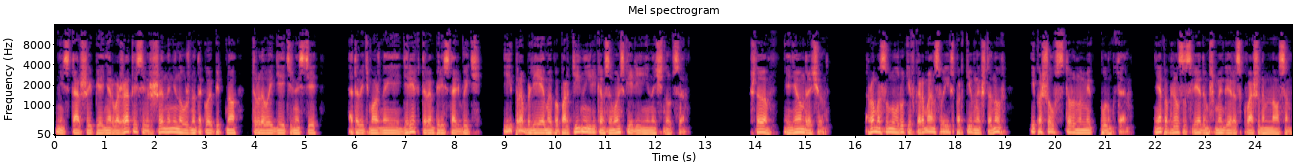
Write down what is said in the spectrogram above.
ни старший пионер-вожатый совершенно не нужно такое пятно трудовой деятельности, а то ведь можно и директором перестать быть, и проблемы по партийной или комсомольской линии начнутся. — Что, идем, драчун? Рома сунул руки в карман своих спортивных штанов и пошел в сторону медпункта. Я поплелся следом, шмыгая расквашенным носом.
